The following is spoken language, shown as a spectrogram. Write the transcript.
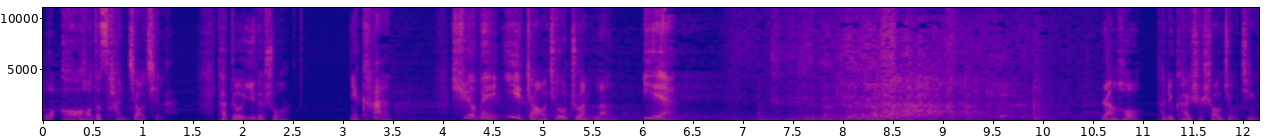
我嗷嗷地惨叫起来。他得意地说：“你看，穴位一找就准了。”耶！然后他就开始烧酒精。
